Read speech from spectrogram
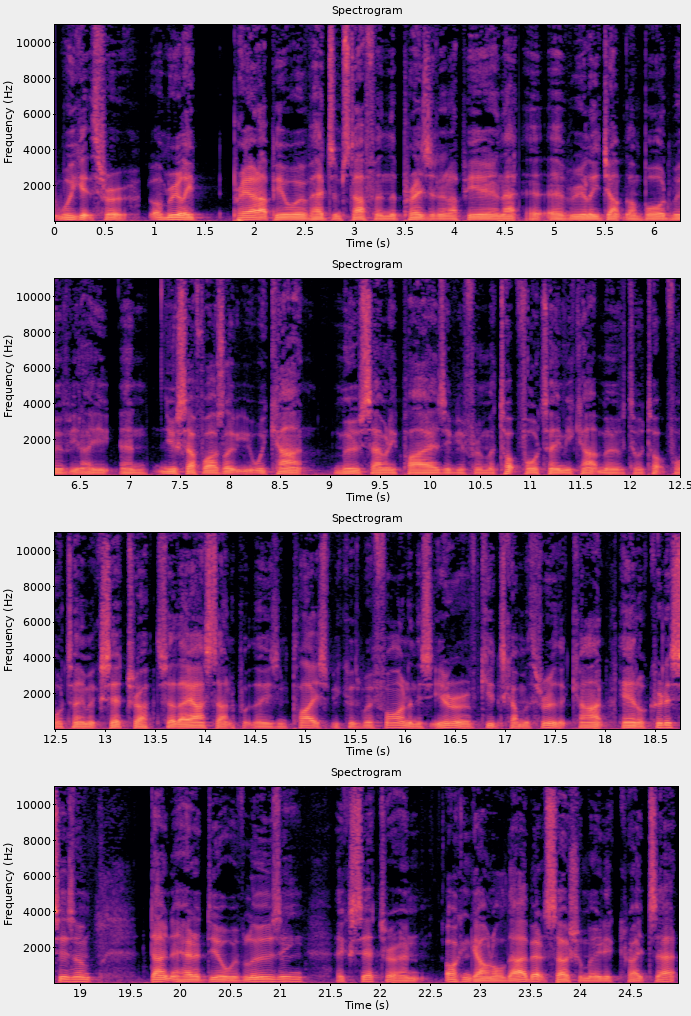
we get through. I'm really proud up here. We've had some stuff, and the president up here and that have really jumped on board with. You know, and New South Wales, we can't move so many players. If you're from a top four team, you can't move to a top four team, etc. So they are starting to put these in place because we're finding this era of kids coming through that can't handle criticism, don't know how to deal with losing, etc. And I can go on all day about it. Social media creates that.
